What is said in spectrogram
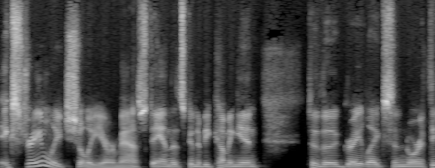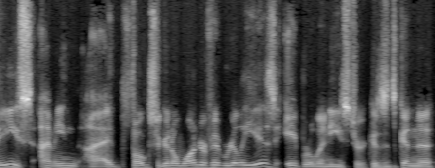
extremely chilly air mass, Dan, that's going to be coming in to the Great Lakes and Northeast, I mean, I, folks are going to wonder if it really is April and Easter because it's going to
